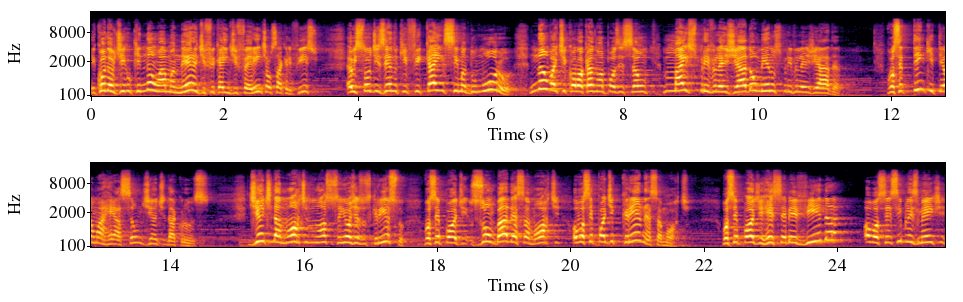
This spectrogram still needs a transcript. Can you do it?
E quando eu digo que não há maneira de ficar indiferente ao sacrifício, eu estou dizendo que ficar em cima do muro não vai te colocar numa posição mais privilegiada ou menos privilegiada. Você tem que ter uma reação diante da cruz. Diante da morte do nosso Senhor Jesus Cristo, você pode zombar dessa morte ou você pode crer nessa morte. Você pode receber vida ou você simplesmente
